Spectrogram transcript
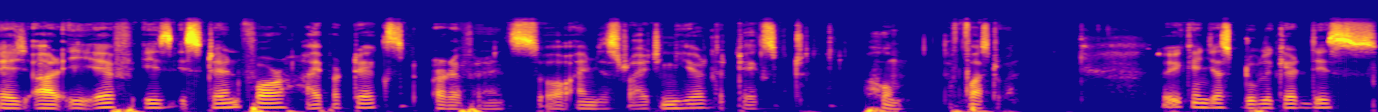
Href is stand for hypertext reference. So i'm just writing here the text home the first one so you can just duplicate this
